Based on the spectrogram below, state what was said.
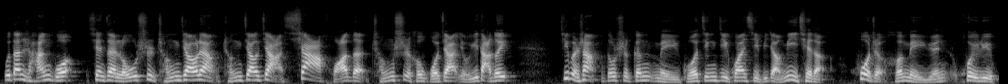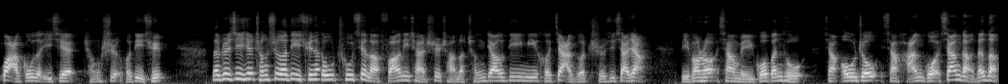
不单是韩国，现在楼市成交量、成交价下滑的城市和国家有一大堆，基本上都是跟美国经济关系比较密切的，或者和美元汇率挂钩的一些城市和地区。那这些城市和地区呢，都出现了房地产市场的成交低迷和价格持续下降。比方说，像美国本土、像欧洲、像韩国、香港等等。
